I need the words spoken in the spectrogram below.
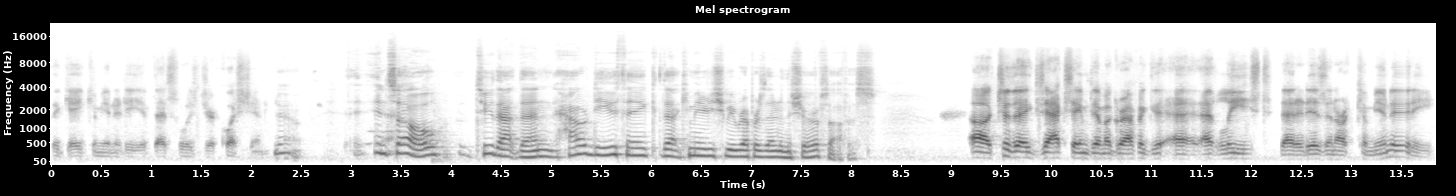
the gay community. If that's was your question. Yeah. And so, to that, then, how do you think that community should be represented in the sheriff's office? Uh, to the exact same demographic, at, at, least that it is in our community.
